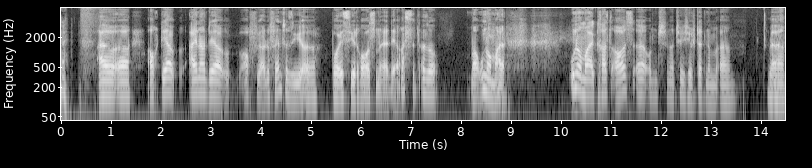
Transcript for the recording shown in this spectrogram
also äh, auch der, einer, der auch für alle Fantasy äh, Boys hier draußen, äh, der rastet also mal unnormal, unnormal krass aus äh, und natürlich hilft das einem äh, Rivers. äh,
